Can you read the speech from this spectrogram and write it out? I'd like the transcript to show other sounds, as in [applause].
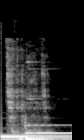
তুমি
